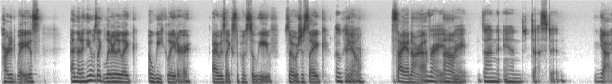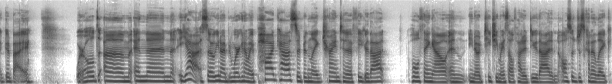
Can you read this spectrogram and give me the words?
parted ways. And then I think it was like literally like a week later, I was like supposed to leave. So it was just like, Okay. you know, sayonara. right, Um, right, done and dusted. yeah, goodbye world. Um, and then yeah, so you know, I'd been working on my podcast. I'd been like trying to figure that whole thing out and you know, teaching myself how to do that and also just kind of like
